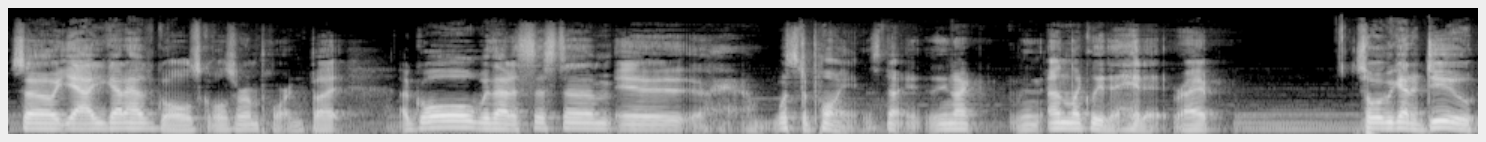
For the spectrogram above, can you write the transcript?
So yeah, you got to have goals. Goals are important, but a goal without a system is what's the point? It's not you're not unlikely to hit it, right? So what we got to do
